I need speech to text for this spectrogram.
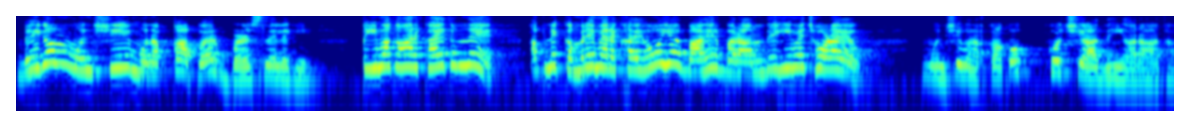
بیگم منشی منقع پر برسنے لگی۔ قیمہ کہاں رکھا ہے تم نے؟ اپنے کمرے میں رکھائے ہو یا باہر برآمدے ہی میں چھوڑائے ہو؟ منشی منقع کو کچھ یاد نہیں آ رہا تھا۔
